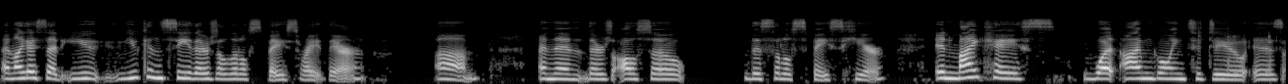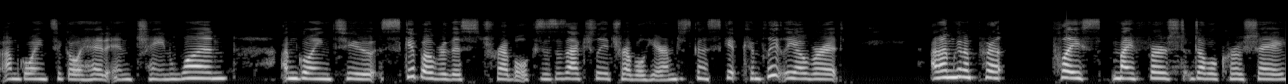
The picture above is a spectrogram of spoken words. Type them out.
And like I said, you you can see there's a little space right there. Um, and then there's also this little space here. In my case, what I'm going to do is I'm going to go ahead and chain one, I'm going to skip over this treble because this is actually a treble here. I'm just going to skip completely over it. And I'm going to place my first double crochet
